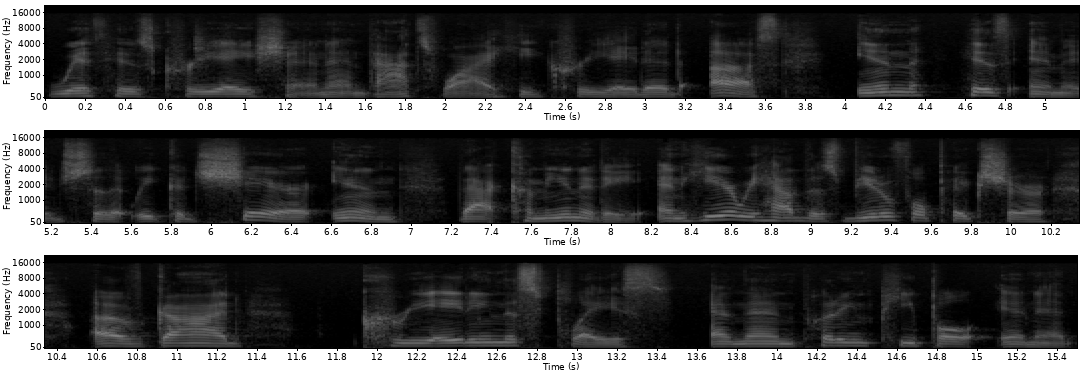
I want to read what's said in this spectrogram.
with his creation, and that's why he created us in his image so that we could share in that community. And here we have this beautiful picture of God creating this place and then putting people in it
